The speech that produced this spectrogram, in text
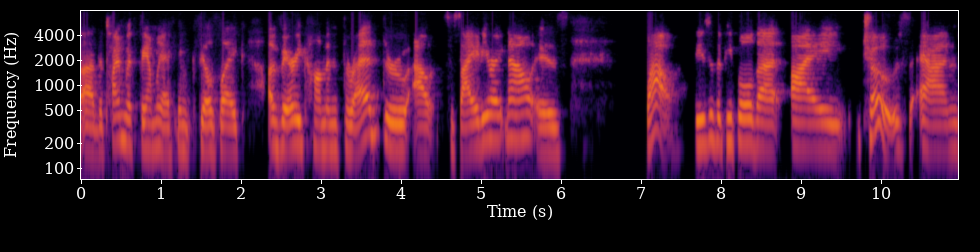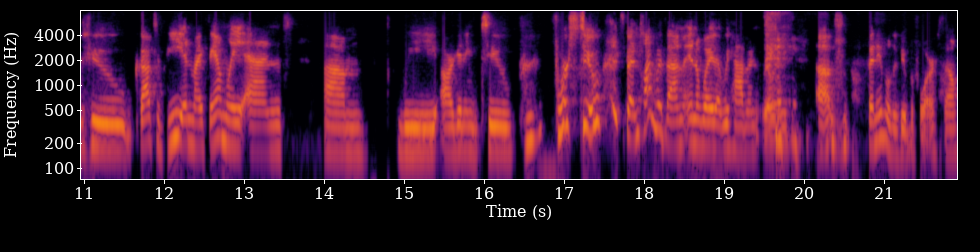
uh, the time with family, I think, feels like a very common thread throughout society right now. Is wow, these are the people that I chose and who got to be in my family, and um, we are getting to forced to spend time with them in a way that we haven't really um, been able to do before. So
